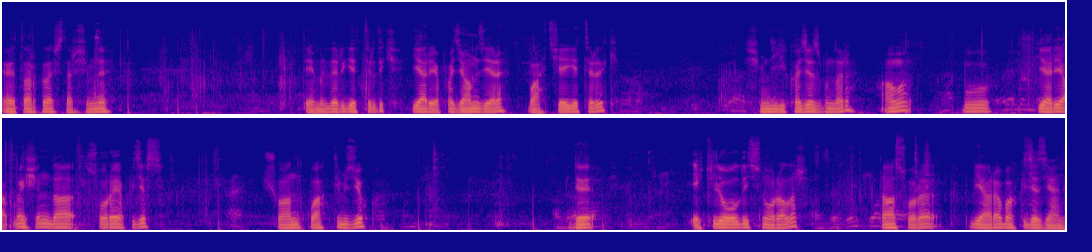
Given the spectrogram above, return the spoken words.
Evet arkadaşlar şimdi demirleri getirdik. Yer yapacağımız yere bahçeye getirdik. Şimdi yıkacağız bunları ama bu yer yapma işini daha sonra yapacağız. Şu anlık vaktimiz yok. Bir de ekili olduğu için oralar daha sonra bir ara bakacağız yani.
